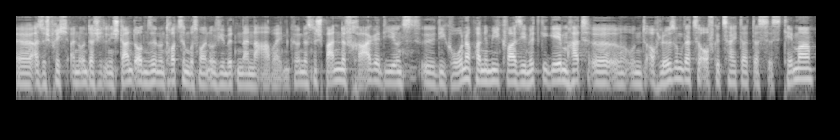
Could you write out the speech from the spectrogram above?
also sprich an unterschiedlichen Standorten sind und trotzdem muss man irgendwie miteinander arbeiten können. Das ist eine spannende Frage, die uns äh, die Corona-Pandemie quasi mitgegeben hat äh, und auch Lösungen dazu aufgezeigt hat. Das ist Thema.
